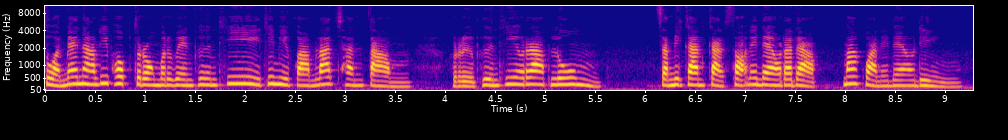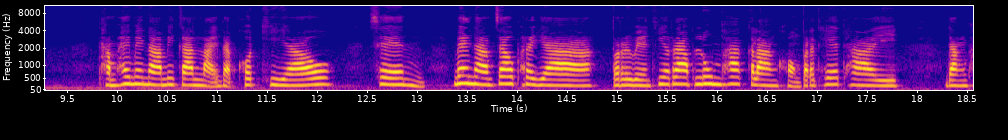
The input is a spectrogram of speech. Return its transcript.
ส่วนแม่น้ำที่พบตรงบริเวณพื้นที่ที่มีความลาดชันต่ำหรือพื้นที่ราบลุ่ม จะมีการกัดเซาะในแนวระดับมากกว่าในแนวดิ่งทำให้แม่น้ำมีการไหลแบบคดเคี้ยว เช่น แม่น้ำเจ้าพระยา บริเวณที่ราบลุ่มภาคกลางของประเทศไทย ดังภ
